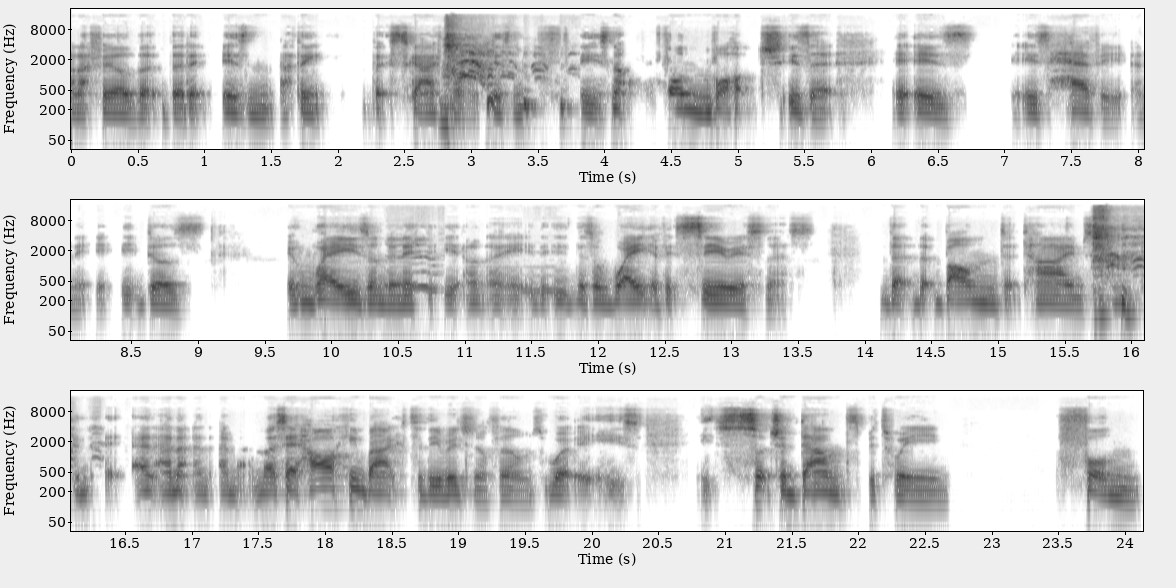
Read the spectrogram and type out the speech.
And I feel that that it isn't. I think that Skyfall isn't. It's not fun watch, is it? It is. It is heavy, and it, it, it does. It weighs underneath. It, there's a weight of its seriousness that that Bond at times can, and, and, and and let's say harking back to the original films where it's it's such a dance between fun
